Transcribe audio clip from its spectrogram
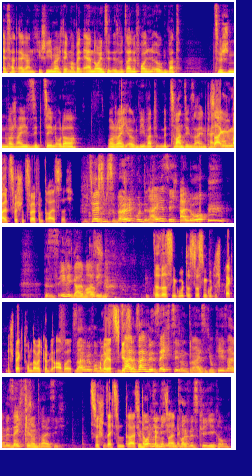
Es hat er gar nicht geschrieben, aber ich denke mal, wenn er 19 ist, wird seine Freundin irgendwas zwischen wahrscheinlich 17 oder wahrscheinlich irgendwie was mit 20 sein. Keine Sagen wir Ahnung. mal zwischen 12 und 30. Zwischen 12 und 30, hallo? Das ist illegal, Martin. Das ist ein gutes, das ist ein gutes Spek- Spektrum, damit können wir arbeiten. sagen wir von mir Aber jetzt geht's sagen, ja sagen wir 16 und 30, okay? Sagen wir 16 und 30. zwischen 16 und 30. Wir wollen hier wir nicht in einigen. Teufelsküche kommen.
